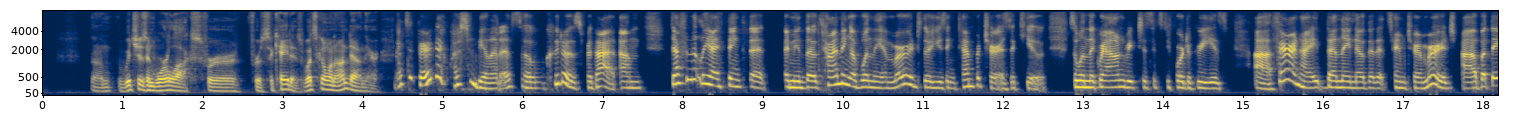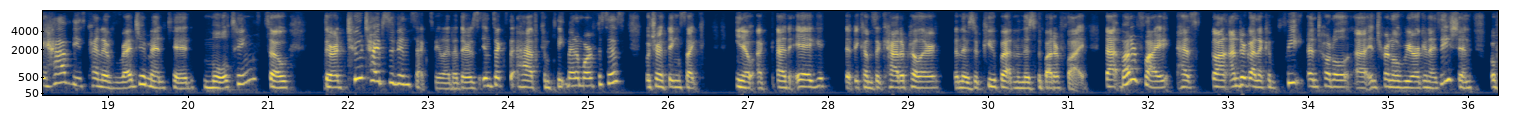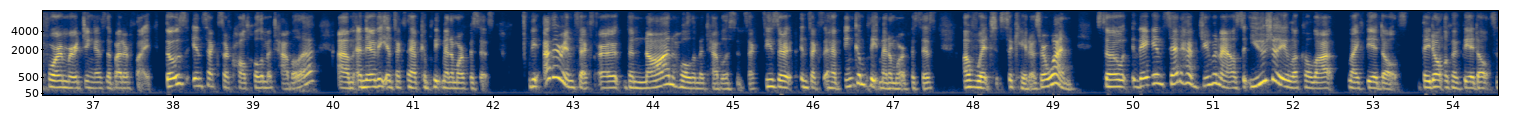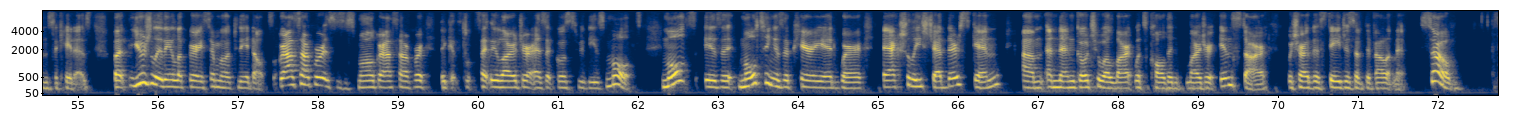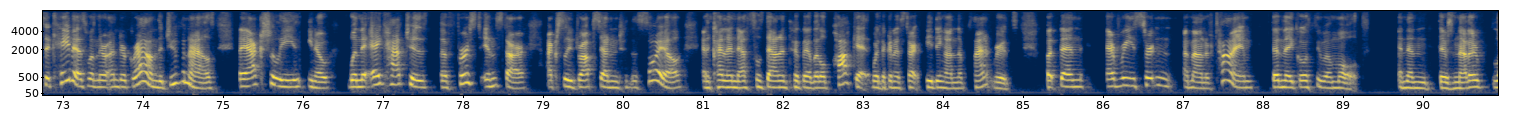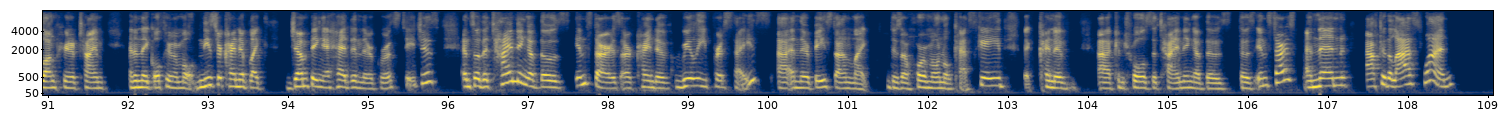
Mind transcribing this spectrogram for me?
um, witches and warlocks for for cicadas. What's going on down there? That's a very good question, Violetta. So kudos for that. Um, definitely, I think that. I mean, the timing of when they emerge, they're using temperature as a cue. So when the ground reaches 64 degrees uh, Fahrenheit, then they know that it's time to emerge. Uh, but they have these kind of regimented moltings. So there are two types of insects, Violetta. There's insects that have complete metamorphosis, which are things like, you know, a, an egg that becomes a caterpillar, then there's a pupa, and then there's the butterfly. That butterfly has gone undergone a complete and total uh, internal reorganization before emerging as a butterfly. Those insects are called holometabola, um, and they're the insects that have complete metamorphosis. The other insects are the non-holometabolous insects. These are insects that have incomplete metamorphosis, of which cicadas are one. So they instead have juveniles that usually look a lot like the adults. They don't look like the adults in cicadas, but usually they look very similar to the adults. Grasshopper this is a small grasshopper that gets slightly larger as it goes through these molts. Molts is a molting is a period where they actually shed their skin um, and then go to a lar- what's called a larger instar, which are the stages of development. So cicadas when they're underground the juveniles they actually you know when the egg hatches the first instar actually drops down into the soil and kind of nestles down into their little pocket where they're going to start feeding on the plant roots. But then every certain amount of time then they go through a molt and then there's another long period of time and then they go through a molt and these are kind of like jumping ahead in their growth stages. And so the timing of those instars are kind of really precise uh, and they're based on like there's a hormonal cascade that kind of uh, controls the timing of those those instars. And then after the last one,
